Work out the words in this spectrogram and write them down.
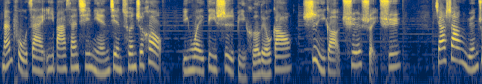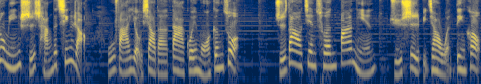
南浦在一八三七年建村之后，因为地势比河流高，是一个缺水区，加上原住民时常的侵扰，无法有效的大规模耕作。直到建村八年，局势比较稳定后，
